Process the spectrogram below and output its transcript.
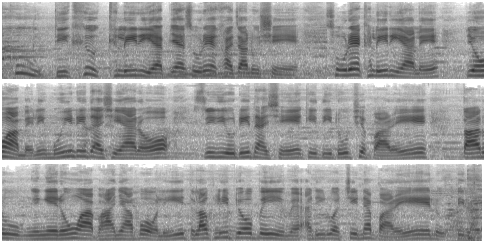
အခုဒီခုကလေးတွေကပြန်ဆိုတဲ့အခါကြလို့ရှိရင် ဆိုတဲ့ကလေးတွေကလည်းပြောရမယ်လေမူရင်းဒေတာရှင်ကတော့စတူဒီယိုဒေတာရှင်ကီတီတိုးဖြစ်ပါတယ်သားတို့ငယ်ငယ်တုန်းကဘာညာပေါ့လေဒီလောက်ကလေးပြောပေးရင်ပဲအဒီတို့ကကျေနပ်ပါတယ်လို့သိလား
